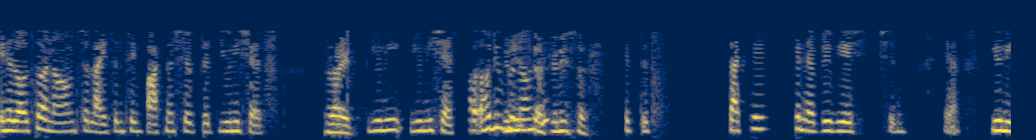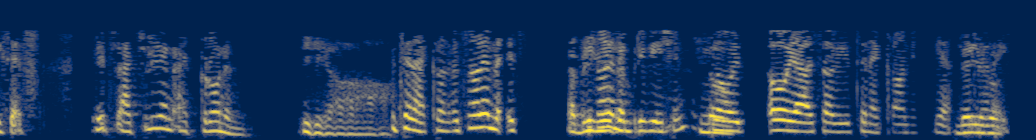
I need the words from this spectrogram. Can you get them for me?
It has also announced a licensing partnership with UNICEF. Right. Uni, UNICEF. How do you pronounce it? UNICEF. It- It's actually an abbreviation. Yeah, UNICEF. It's actually an acronym. Yeah. It's an acronym. It's not an. It's It's not an Abbreviation. abbreviation. No. it's, oh yeah, sorry, it's an acronym. Yeah, There you go. right.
